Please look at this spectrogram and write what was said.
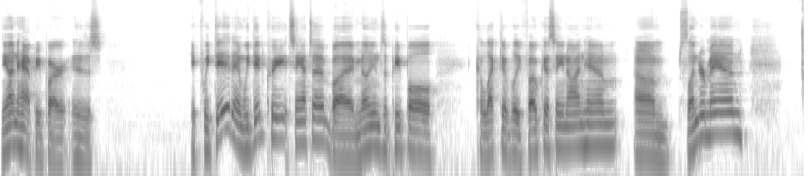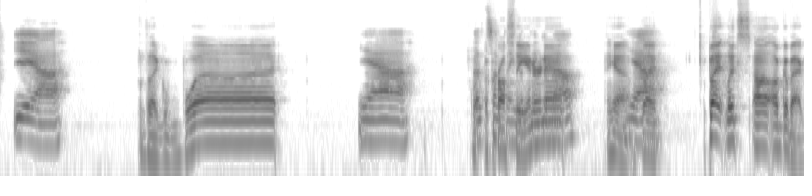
the unhappy part is if we did and we did create santa by millions of people collectively focusing on him um slender man Yeah. like what Yeah. That's across the internet about. Yeah, Yeah. but but let's. Uh, I'll go back.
